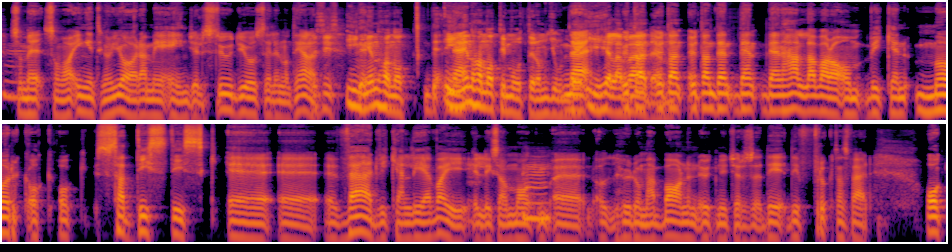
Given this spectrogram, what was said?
Mm. Som, är, som har ingenting att göra med Angel Studios eller någonting annat. Precis, ingen, har, något, det- ingen nej. har något emot det de gjorde i hela utan, världen. Utan, utan den, den, den handlar bara om vilken mörk och, och sadistisk eh, eh, värld vi kan leva i. Liksom, Mm. eh, hur de här barnen utnyttjas. Det, det är fruktansvärt. Och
